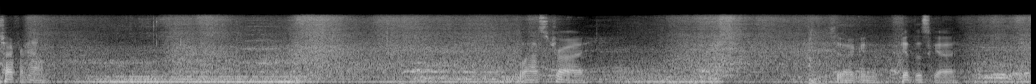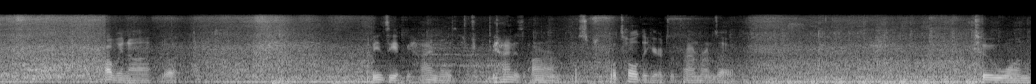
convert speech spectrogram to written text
Try for him. Last try. See if I can get this guy. Probably not, but he needs to get behind his behind his arm. Let's, let's hold it here until time runs out. Two, one.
